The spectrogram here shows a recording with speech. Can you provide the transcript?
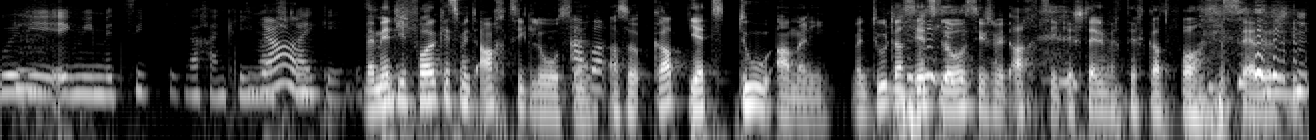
cool, die irgendwie mit 70 noch an Klimastreik gehen. Das wenn wir die Folge jetzt mit 80 hören, Aber- also gerade jetzt du, Amelie, wenn du das jetzt los ist mit 80, ich stelle mich dich gerade vor, das ist sehr lustig,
